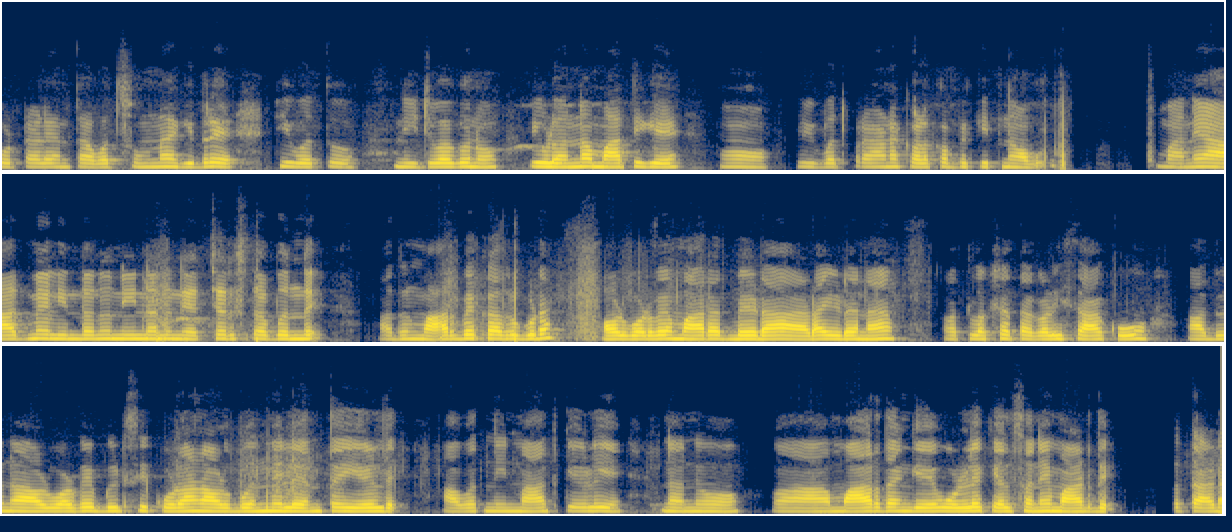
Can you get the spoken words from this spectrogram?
ಕೊಟ್ಟಾಳೆ ಅಂತ ಅವತ್ತು ಸುಮ್ಮನಾಗಿದ್ದರೆ ಇವತ್ತು ನಿಜವಾಗೂ ಇವಳು ಅನ್ನೋ ಮಾತಿಗೆ ಇವತ್ತು ಪ್ರಾಣ ಕಳ್ಕೊಬೇಕಿತ್ತು ನಾವು. ಮನೆ ಆದಮೇಲಿಂದನೂ ನೀನು ನನ್ನನ್ನು ಎಚ್ಚರಿಸ್ತಾ ಬಂದೆ. ಅದನ್ನು ಮಾರಬೇಕಾದ್ರೂ ಕೂಡ ಅವಳು ಒಡವೆ ಮಾರೋದು ಬೇಡ, ಅಡ ಇಡೋಣ ಹತ್ತು ಲಕ್ಷ ತಗೊಳ್ಳಿ ಸಾಕು, ಅದನ್ನು ಅವಳು ಒಡವೆ ಬಿಡಿಸಿ ಕೊಡೋಣ ಅವಳು ಬಂದಮೇಲೆ ಅಂತ ಹೇಳಿದೆ. ಆವತ್ತು ನಿನ್ನ ಮಾತು ಕೇಳಿ ನಾನು ಮಾರ್ದಂಗೆ ಒಳ್ಳೆ ಕೆಲಸನೇ ಮಾಡಿದೆ. ಇವತ್ತು ಅಡ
